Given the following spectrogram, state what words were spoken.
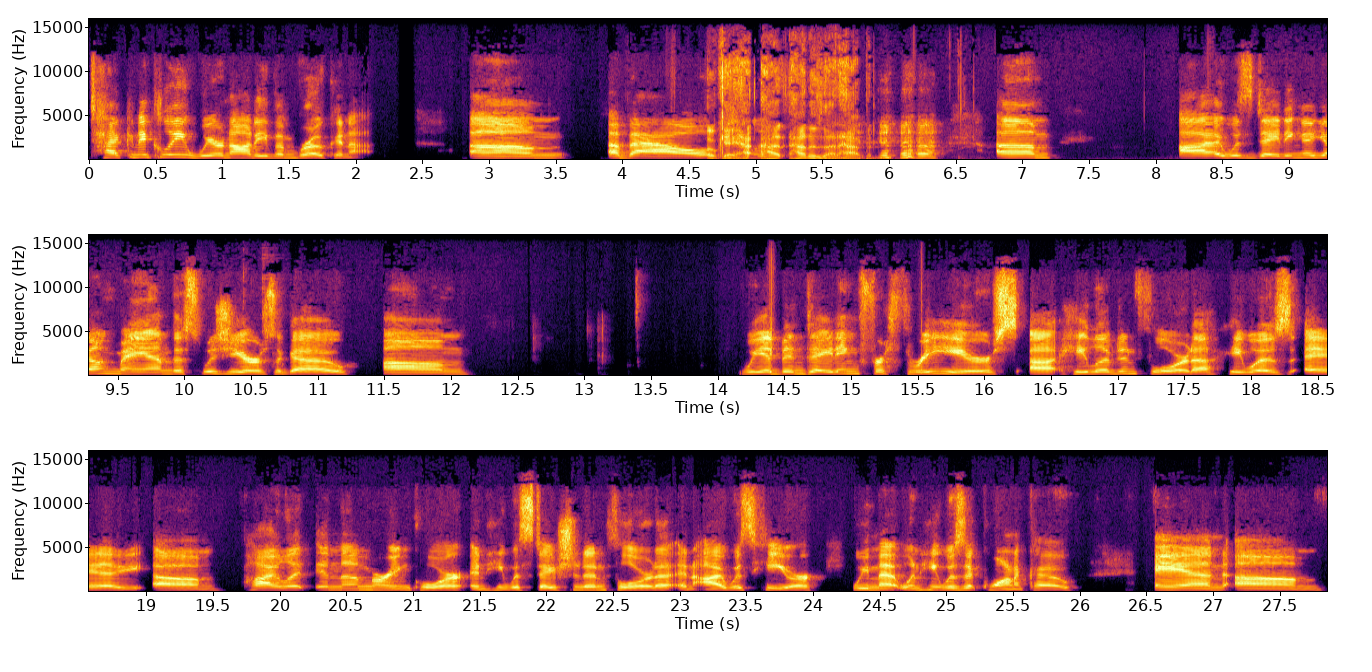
Technically, we're not even broken up. Um, about okay, h- how, how does that happen? um, I was dating a young man. This was years ago. Um, we had been dating for three years. Uh, he lived in Florida. He was a um, pilot in the Marine Corps, and he was stationed in Florida, and I was here. We met when he was at Quantico, and um,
